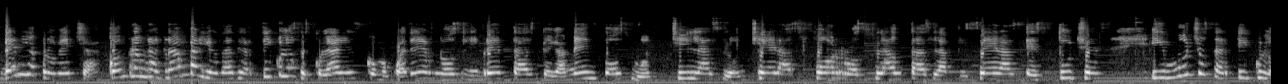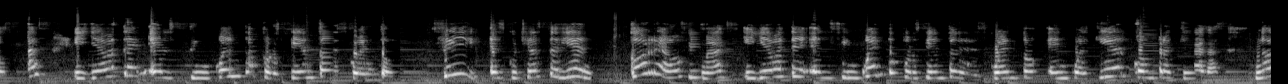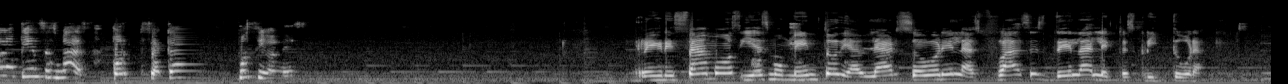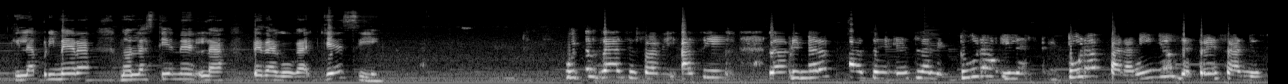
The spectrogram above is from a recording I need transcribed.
Ven y aprovecha. Compra una gran variedad de artículos escolares como cuadernos, libretas, pegamentos, mochilas, loncheras, forros, flautas, lapiceras, estuches y muchos artículos más y llévate el 50% de descuento. Sí, escuchaste bien. Corre a Office Max y llévate el 50% de descuento en cualquier compra que hagas. No lo pienses más, porque se acaban emociones. Regresamos y es momento de hablar sobre las fases de la lectoescritura. Y la primera nos las tiene la pedagoga Jessie. Muchas gracias, Fabi. Así es. La primera fase es la lectura y la escritura para niños de tres años.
